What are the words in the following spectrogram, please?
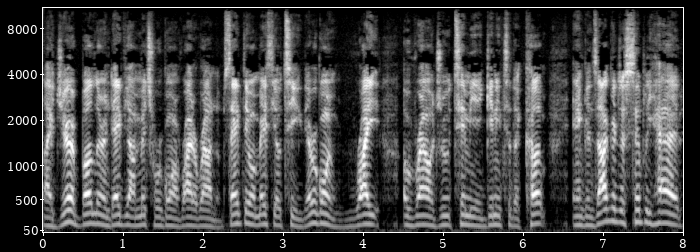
Like Jared Butler and Davion Mitchell were going right around him. Same thing with MaCio Teague. They were going right around Drew Timme and getting to the cup. And Gonzaga just simply had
